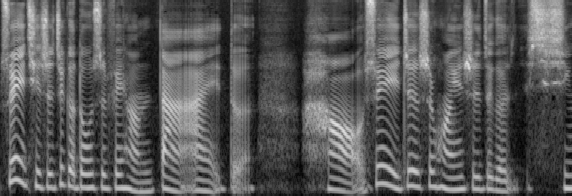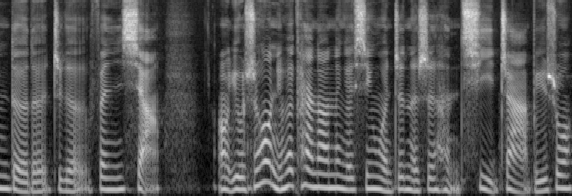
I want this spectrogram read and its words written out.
所以其实这个都是非常大爱的。好，所以这是黄医师这个心得的这个分享。哦，有时候你会看到那个新闻真的是很气炸，比如说。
